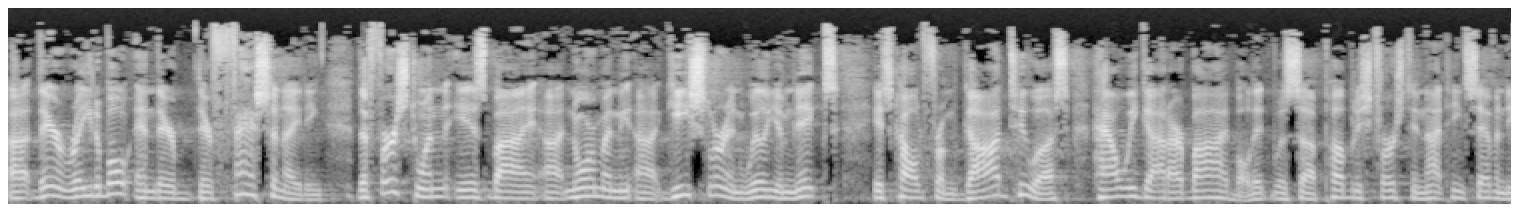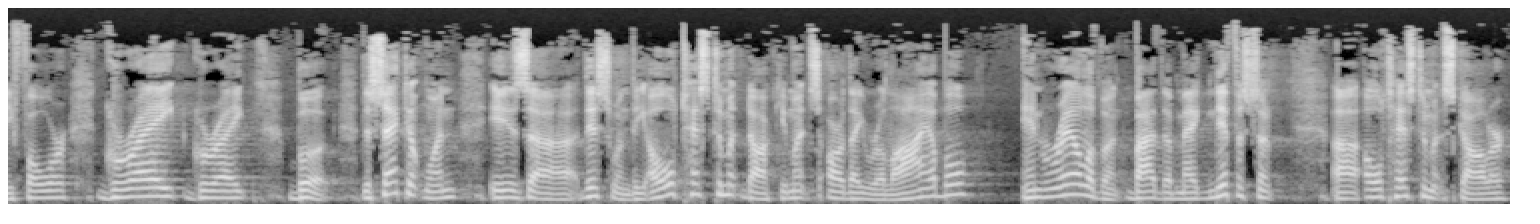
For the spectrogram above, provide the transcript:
uh, they're readable and they're they're fascinating. The first one is by uh, Norman uh, Geisler and William Nix. It's called "From God to Us: How We Got Our Bible." It was uh, published first in 1974. Great, great book. The second one is uh, this one: "The Old Testament Documents Are They Reliable and Relevant?" by the magnificent uh, Old Testament scholar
